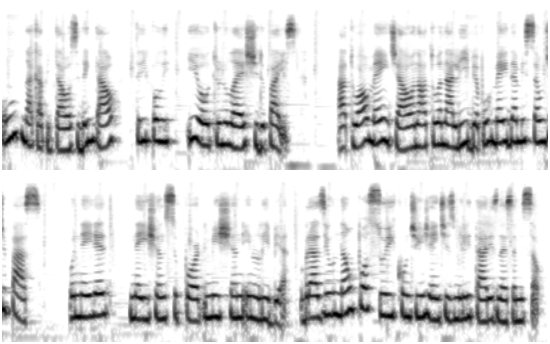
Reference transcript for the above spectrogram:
um na capital ocidental, Trípoli, e outro no leste do país. Atualmente, a ONU atua na Líbia por meio da missão de paz, United Nations Support Mission in Libya. O Brasil não possui contingentes militares nessa missão.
